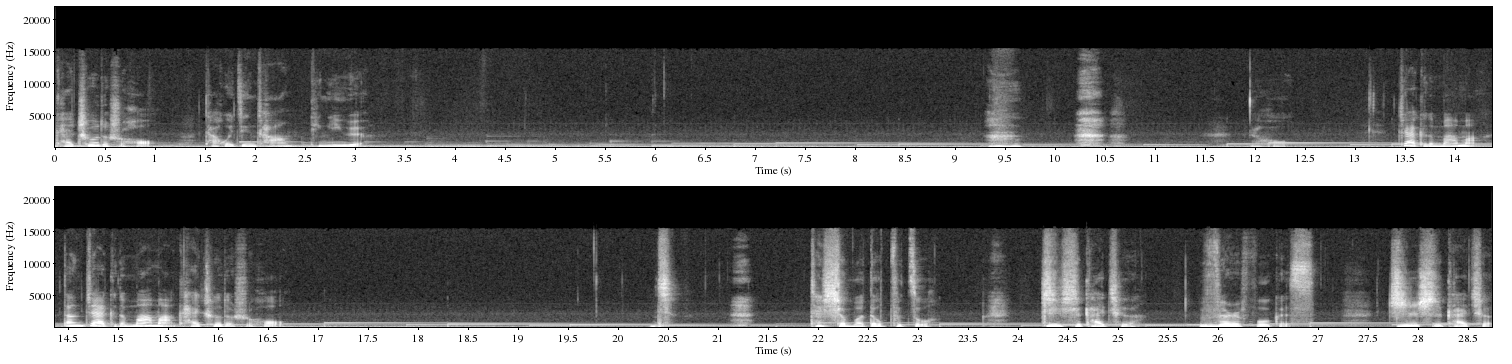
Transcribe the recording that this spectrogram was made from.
开车的时候，他会经常听音乐。，Jack 的妈妈，当 Jack 的妈妈开车的时候，他什么都不做，只是开车，very focus，只是开车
